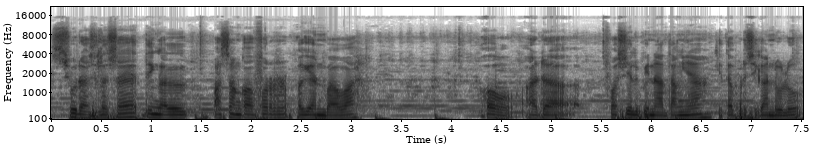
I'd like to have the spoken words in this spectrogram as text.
sudah selesai tinggal pasang cover bagian bawah. Oh ada fosil binatangnya kita bersihkan dulu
